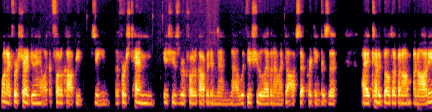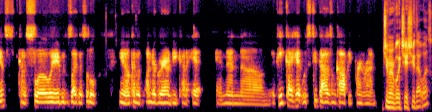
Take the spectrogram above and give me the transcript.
when I first started doing it like a photocopied zine. The first ten issues were photocopied, and then uh, with issue eleven, I went to offset printing because the I had kind of built up an, an audience, kind of slowly. It was like this little, you know, kind of undergroundy kind of hit. And then um, the peak I hit was 2,000 copy print run. Do you remember which issue that was?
